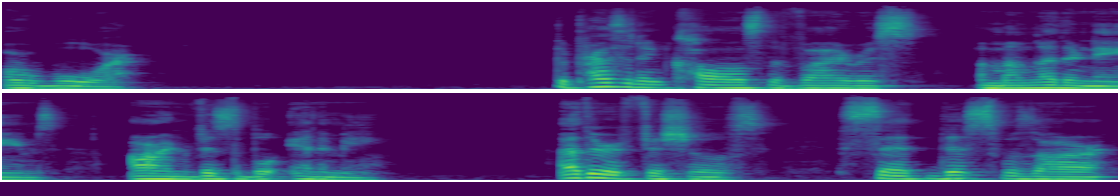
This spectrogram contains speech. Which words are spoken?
or war? The president calls the virus, among other names, our invisible enemy. Other officials said this was our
